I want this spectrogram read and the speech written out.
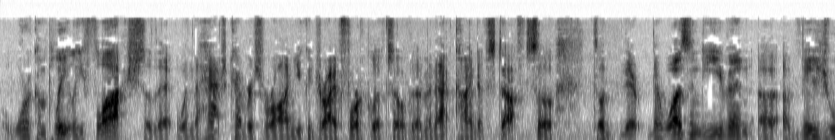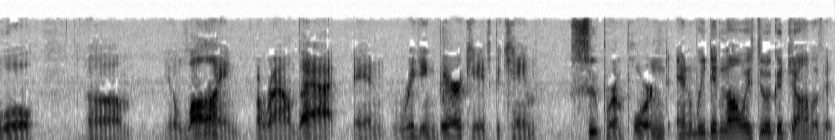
were completely flush so that when the hatch covers were on you could drive forklifts over them and that kind of stuff so so there there wasn't even a, a visual um, you know line around that and rigging barricades became super important, and we didn't always do a good job of it.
